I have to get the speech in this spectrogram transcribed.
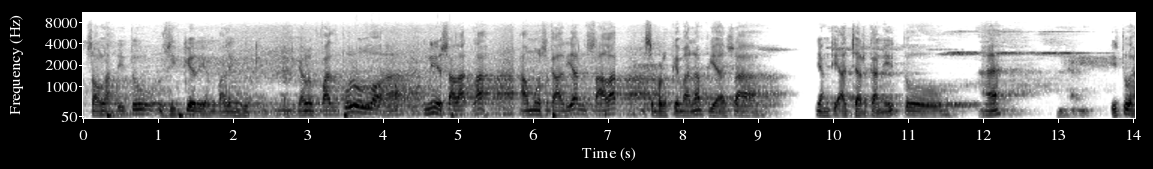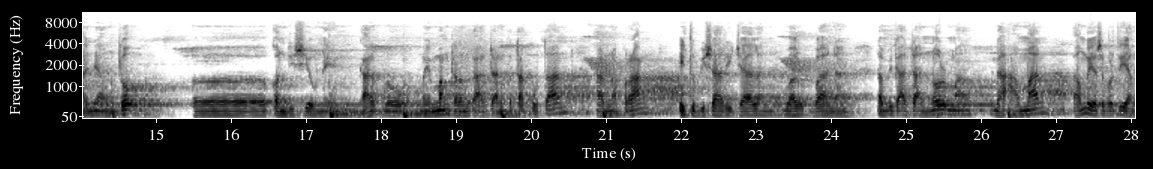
salat itu zikir yang paling zikir. Jadi kalau fadkurullah ini salatlah kamu sekalian salat sebagaimana biasa yang diajarkan itu. Hah? Itu hanya untuk uh. Kalau memang dalam keadaan ketakutan karena perang itu bisa di jalan warbanan. Tapi keadaan normal, udah aman, kamu ya seperti yang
